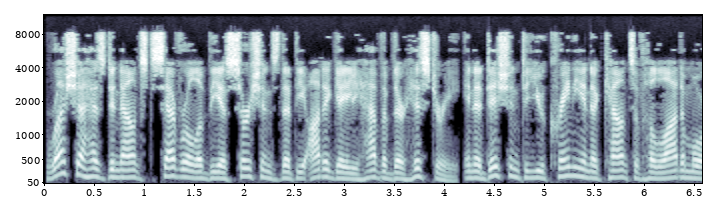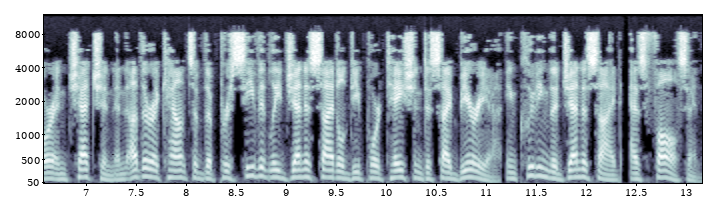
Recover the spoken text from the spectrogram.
Russia has denounced several of the assertions that the Adygei have of their history in addition to Ukrainian accounts of Holodomor and Chechen and other accounts of the perceivedly genocidal deportation to Siberia including the genocide, as false and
